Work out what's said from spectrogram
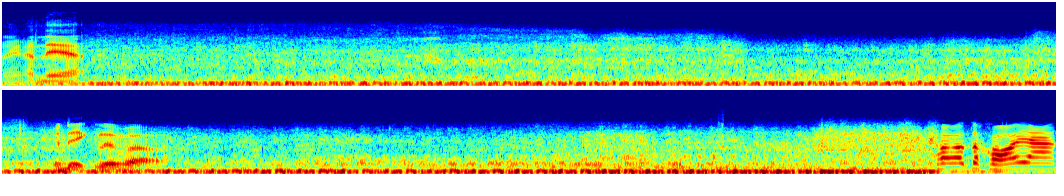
ในคันเนี้ยเป็นเด็กหรือเปล่าทอดตะขอยัง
